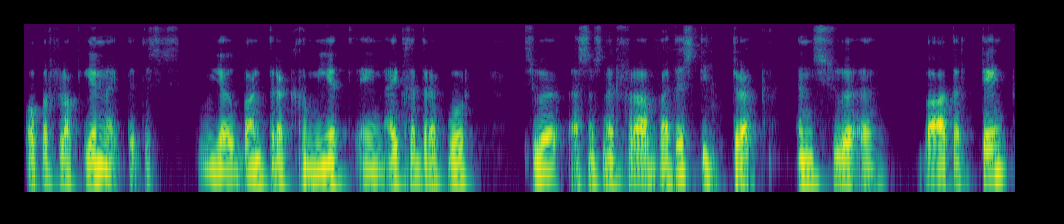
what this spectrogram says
oppervlak eenheid. Dit is hoe jou banddruk gemeet en uitgedruk word. So as ons nou vra wat is die druk in so 'n watertank?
